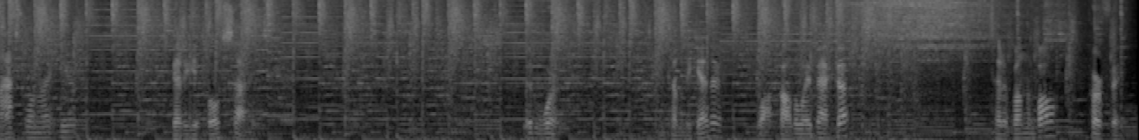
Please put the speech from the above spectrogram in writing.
Last one right here. Got to get both sides. Good work. And come together. Walk all the way back up. Set up on the ball. Perfect.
